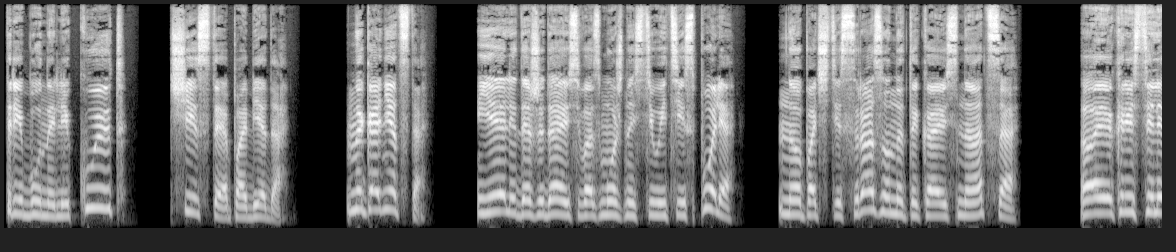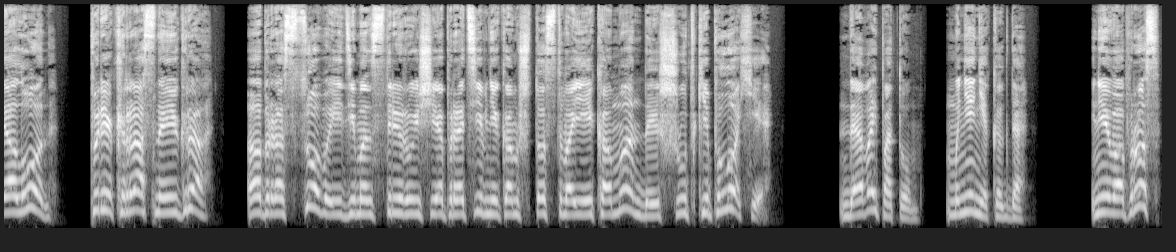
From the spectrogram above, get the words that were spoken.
Трибуны ликуют. Чистая победа. Наконец-то! Еле дожидаюсь возможности уйти с поля, но почти сразу натыкаюсь на отца. «Ая Кристелиалон! Прекрасная игра! Образцовая и демонстрирующая противникам, что с твоей командой шутки плохи! Давай потом, мне некогда». «Не вопрос?»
